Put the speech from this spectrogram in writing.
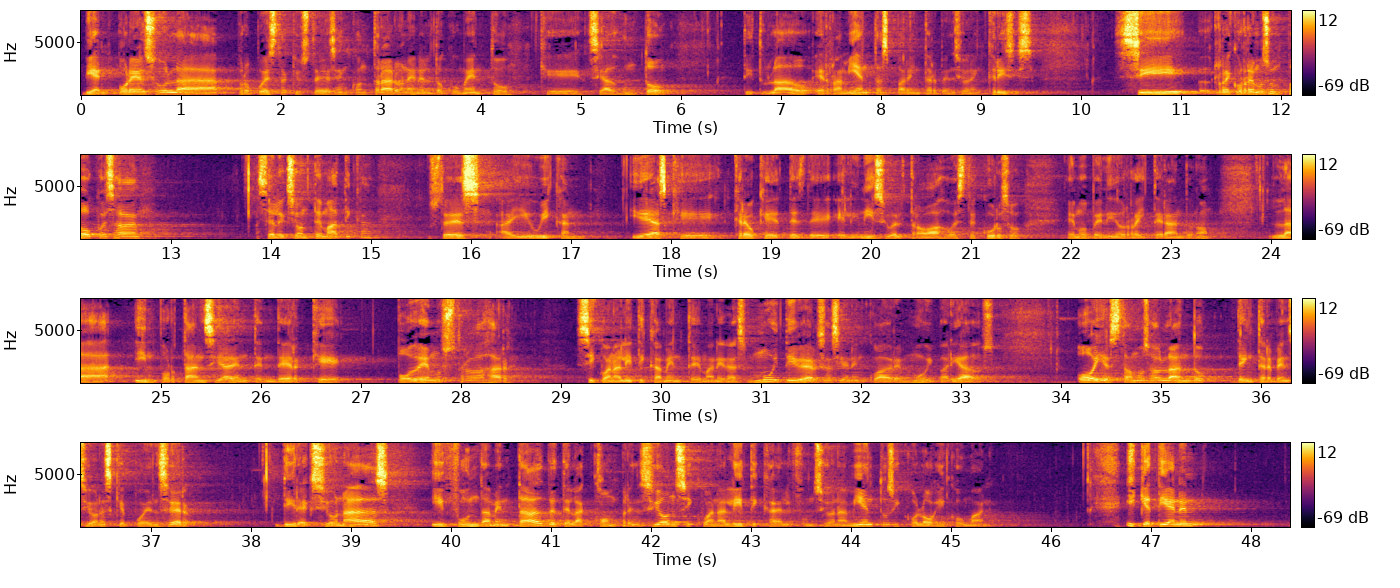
Bien, por eso la propuesta que ustedes encontraron en el documento que se adjuntó, titulado Herramientas para Intervención en Crisis. Si recorremos un poco esa selección temática. Ustedes ahí ubican ideas que creo que desde el inicio del trabajo de este curso hemos venido reiterando, ¿no? La importancia de entender que podemos trabajar psicoanalíticamente de maneras muy diversas y en encuadres muy variados. Hoy estamos hablando de intervenciones que pueden ser direccionadas y fundamentadas desde la comprensión psicoanalítica del funcionamiento psicológico humano y que tienen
